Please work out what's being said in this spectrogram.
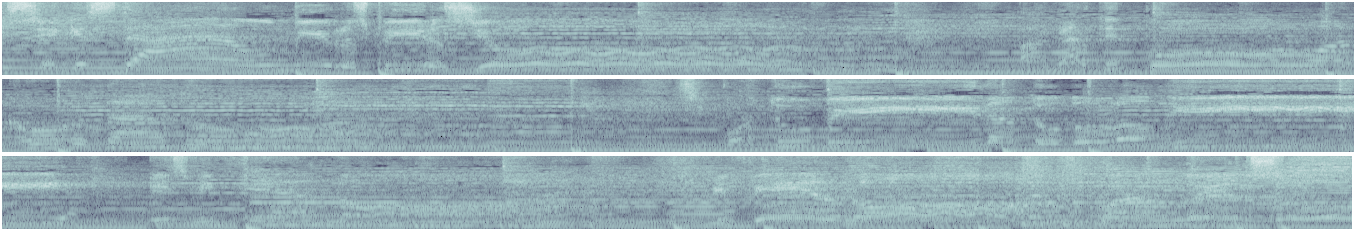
Y sé que está en mi respiración pagarte por lo acordado. Si por tu vida todo lo di, es mi infierno, mi infierno. Cuando el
